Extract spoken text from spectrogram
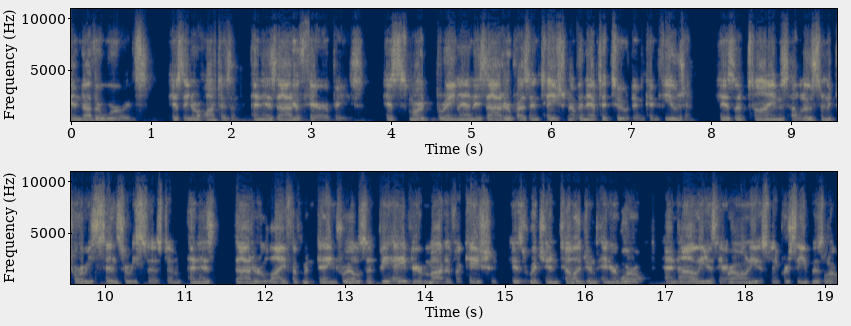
In other words, his inner autism and his outer therapies his smart brain and his outer presentation of ineptitude and confusion, his at times hallucinatory sensory system, and his outer life of mundane drills and behavior modification, his rich intelligent inner world, and how he is erroneously perceived as low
